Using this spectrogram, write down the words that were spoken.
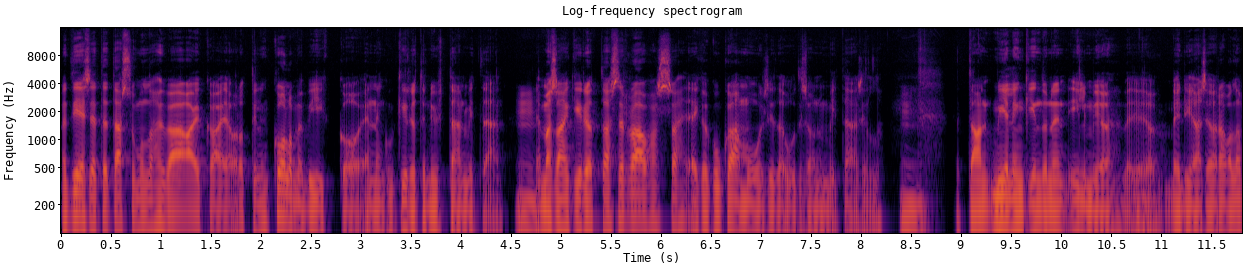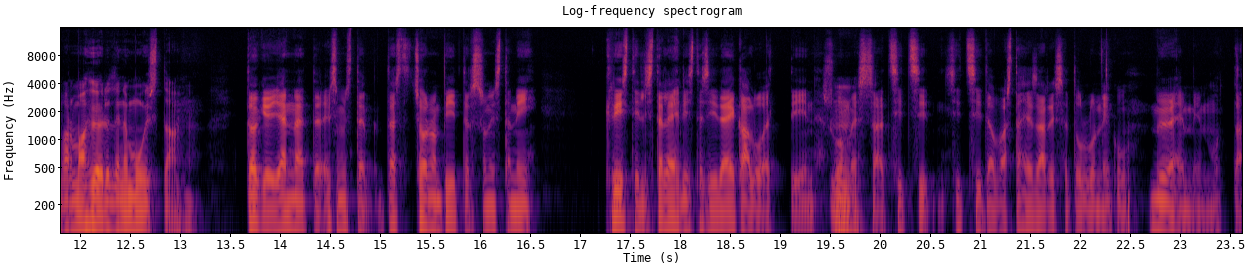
Mä tiesin, että tässä on mulla hyvää aikaa ja odottelin kolme viikkoa ennen kuin kirjoitin yhtään mitään. Mm. Ja mä sain kirjoittaa sen rauhassa, eikä kukaan muu siitä uutisoinut mitään silloin. Mm. Tämä on mielenkiintoinen ilmiö ja mediaa seuraavalla varmaan hyödyllinen muistaa. Toki on jännä, että esimerkiksi tästä Jordan Petersonista, niin kristillistä lehdistä siitä eka luettiin Suomessa, mm. että sitten sit, sit siitä on vasta Hesarissa tullut niin kuin myöhemmin, mutta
